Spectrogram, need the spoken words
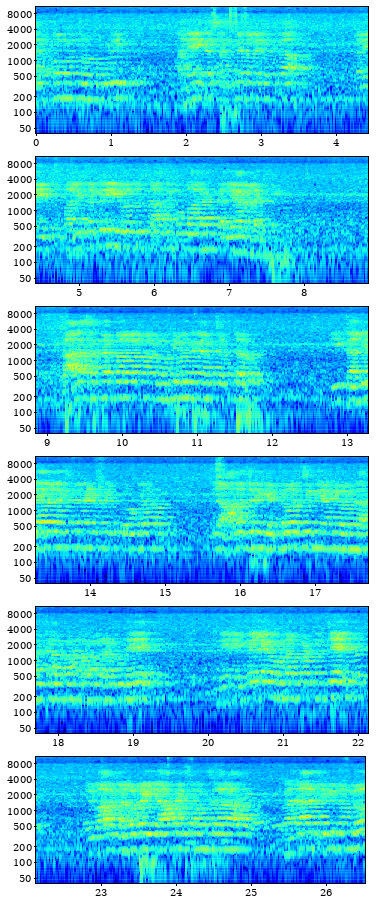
అనుభవంతో కూడి అనేక సంఘటనల యొక్క మరి ఫలితమే ఈరోజు షాదీ ముబారక్ కళ్యాణ లక్ష్మి చాలా సందర్భాల్లో మన ముఖ్యమంత్రి గారు చెప్తారు ఈ కళ్యాణ లక్ష్మి అనేటువంటి ప్రోగ్రాం ఈ ఆలోచనకి ఎట్లా వచ్చింది అని ఎవరైనా అధికారులు మనల్ని అడిగితే నేను ఎమ్మెల్యేగా ఉన్నప్పటి నుంచే మరి వారు నలభై యాభై సంవత్సరాల ప్రజా జీవితంలో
